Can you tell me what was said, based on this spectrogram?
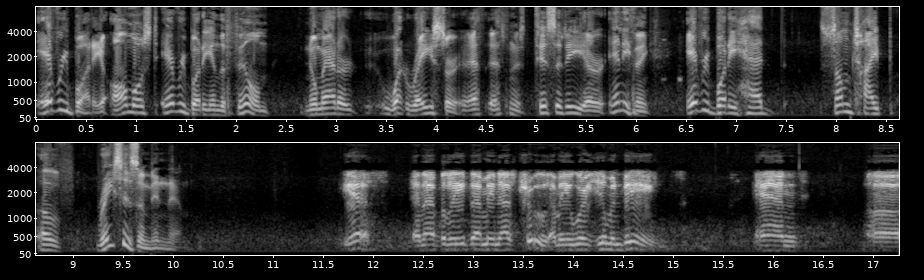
everybody, almost everybody in the film, no matter what race or ethnicity or anything, everybody had some type of racism in them. Yes, and I believe, I mean, that's true. I mean, we're human beings. And uh,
